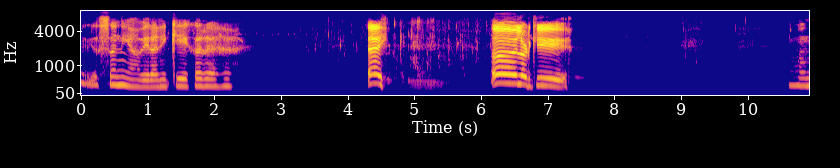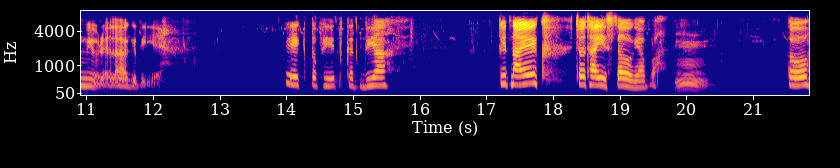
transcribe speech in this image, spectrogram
ये सनिया वेरा ने के कर रहे है? ए लड़की। मम्मी उड़े लग रही है। एक तो फेद कर दिया। कितना? एक चौथाई हिस्सा हो गया पा हम्म। तो?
